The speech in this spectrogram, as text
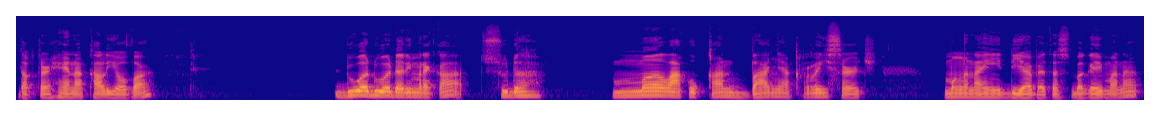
Dr. Hannah Kaliova. Dua-dua dari mereka sudah melakukan banyak research mengenai diabetes, bagaimana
